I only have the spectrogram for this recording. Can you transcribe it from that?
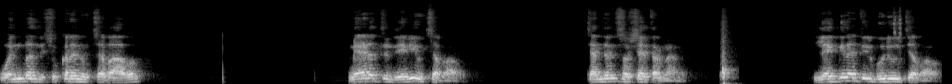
ഒൻപതിൽ ശുക്രൻ ഉച്ചഭാവം മേടത്തിൽ രവി ഉച്ചഭാവം. ചന്ദ്രൻ സ്വക്ഷേത്രനാണ്. ലഗ്നത്തിൽ ഗുരു ഉച്ചഭാവം.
